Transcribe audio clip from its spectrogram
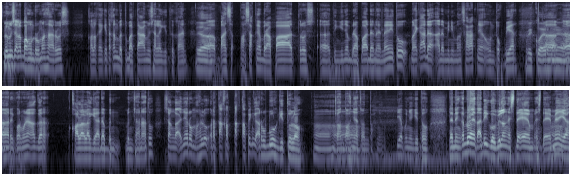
lu misalnya bangun rumah harus kalau kayak kita kan batu bata misalnya gitu kan Ya. Eh, pas- pasaknya berapa terus eh, tingginya berapa dan lain-lain itu mereka ada ada minimal syaratnya untuk biar Requirement-nya. eh, requirement-nya agar kalau lagi ada ben- bencana tuh seenggaknya rumah lu retak-retak tapi nggak rubuh gitu loh Heeh. contohnya contohnya dia punya gitu dan yang kedua ya tadi gue bilang SDM SDM-nya Oh. ya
